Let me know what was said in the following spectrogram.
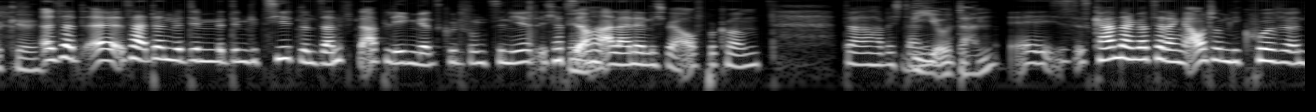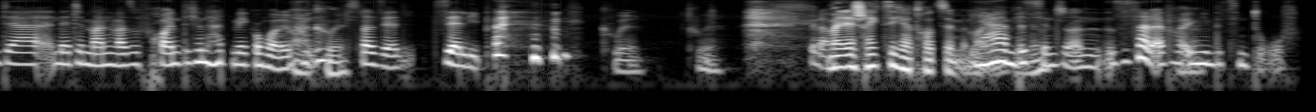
Okay. Es hat, äh, es hat dann mit dem, mit dem gezielten und sanften Ablegen ganz gut funktioniert. Ich habe sie Ja. auch alleine nicht mehr aufbekommen. Da habe ich dann. Wie und dann? Äh, Es, es kam dann Gott sei Dank ein Auto um die Kurve und der nette Mann war so freundlich und hat mir geholfen. Ah, cool. Das war sehr, sehr lieb. Cool, cool. genau. Man erschreckt sich ja trotzdem immer. ja, ein irgendwie, bisschen schon. Es ist halt einfach Ja. irgendwie ein bisschen doof.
